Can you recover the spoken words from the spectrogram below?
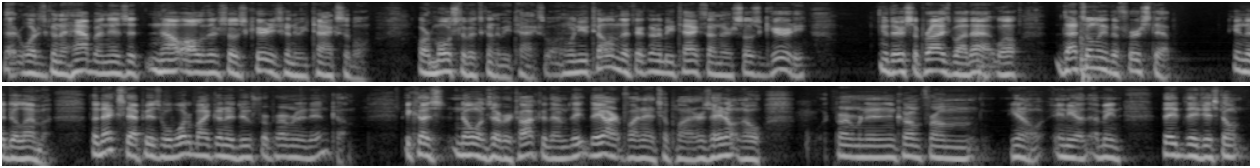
that what is going to happen is that now all of their Social Security is going to be taxable, or most of it's going to be taxable. And when you tell them that they're going to be taxed on their Social Security, they're surprised by that. Well, that's only the first step in the dilemma. The next step is, well, what am I going to do for permanent income? Because no one's ever talked to them. They, they aren't financial planners. They don't know permanent income from you know any other. I mean, they they just don't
